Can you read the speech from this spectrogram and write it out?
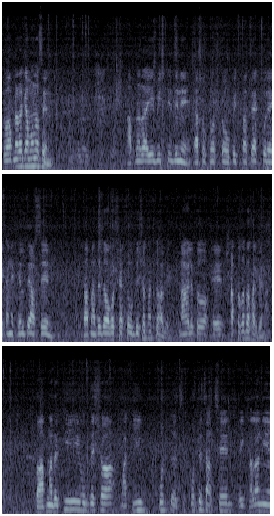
তো আপনারা কেমন আছেন? আপনারা এই বৃষ্টির দিনে এত কষ্ট, অপেক্ষা, ত্যাগ করে এখানে খেলতে আসছেন, তা আপনাদের তো অবশ্যই একটা উদ্দেশ্য থাকতে হবে। না হলে তো এর সার্থকতা থাকবে না। তো আপনাদের কি উদ্দেশ্য বা কি করতে চাচ্ছেন? এই খেলা নিয়ে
